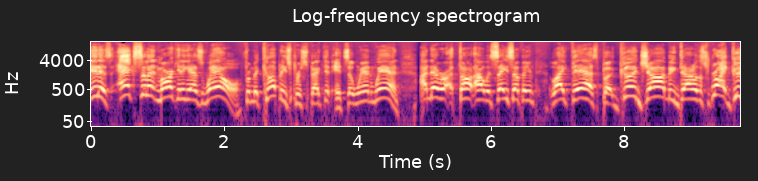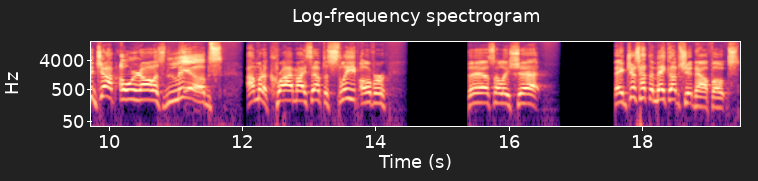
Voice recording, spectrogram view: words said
It is excellent marketing as well. From the company's perspective, it's a win win. I never thought I would say something like this, but good job, McDonald's. That's right, good job owning all us libs. I'm going to cry myself to sleep over this. Holy shit. They just have to make up shit now, folks.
